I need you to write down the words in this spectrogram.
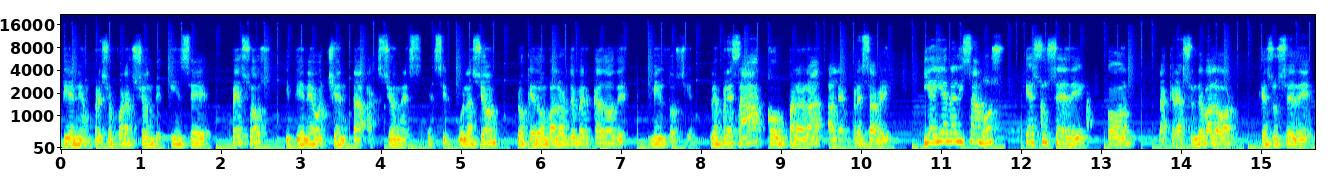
tiene un precio por acción de 15 pesos y tiene 80 acciones en circulación, lo que da un valor de mercado de 1.200. La empresa A comprará a la empresa B. Y ahí analizamos qué sucede con la creación de valor, qué sucede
